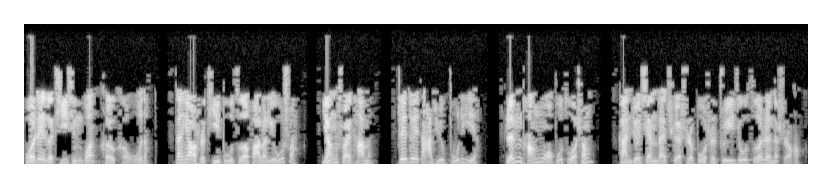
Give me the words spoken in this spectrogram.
我这个提刑官可有可无的，但要是提督责罚了刘帅、杨帅他们，这对大局不利呀。任堂默不作声，感觉现在确实不是追究责任的时候。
